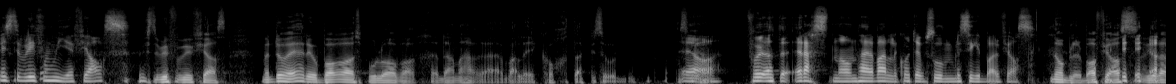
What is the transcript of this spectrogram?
Hvis det blir for mye fjas. Hvis det blir for mye fjas. Men da er det jo bare å spole over denne her eh, veldig korte episoden. Altså, Ja. For resten av denne veldig korte episoden blir sikkert bare fjas. Nå blir det bare fjas videre.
